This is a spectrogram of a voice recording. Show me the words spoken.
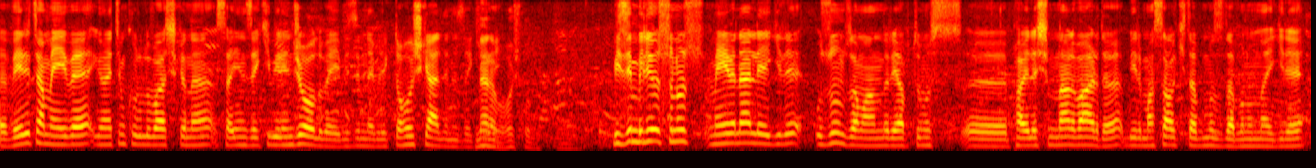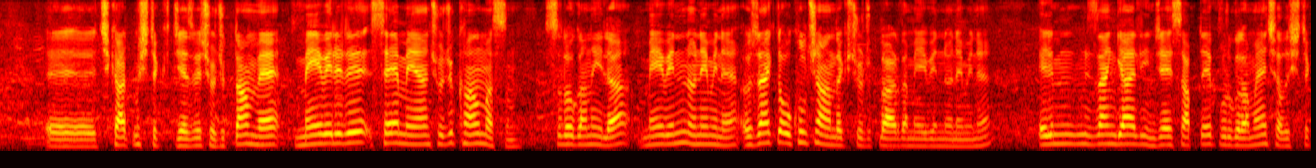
Verita Meyve Yönetim Kurulu Başkanı Sayın Zeki Birincioğlu Bey bizimle birlikte. Hoş geldiniz Zeki Bey. Merhaba, hoş bulduk. Bizim biliyorsunuz meyvelerle ilgili uzun zamandır yaptığımız e, paylaşımlar vardı. Bir masal kitabımız da bununla ilgili e, çıkartmıştık Cezve Çocuk'tan ve meyveleri sevmeyen çocuk kalmasın sloganıyla meyvenin önemini, özellikle okul çağındaki çocuklarda meyvenin önemini elimizden geldiğince hesaplayıp vurgulamaya çalıştık.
